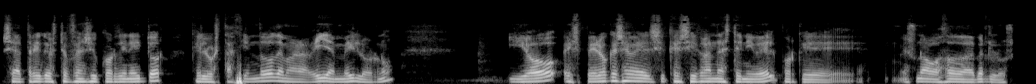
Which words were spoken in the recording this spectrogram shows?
se ha traído este offensive coordinator que lo está haciendo de maravilla en Baylor, ¿no? Yo espero que, se, que sigan a este nivel porque es una gozada de verlos.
